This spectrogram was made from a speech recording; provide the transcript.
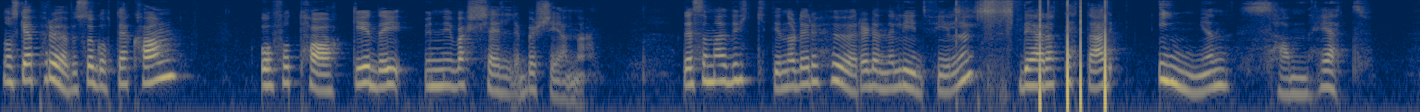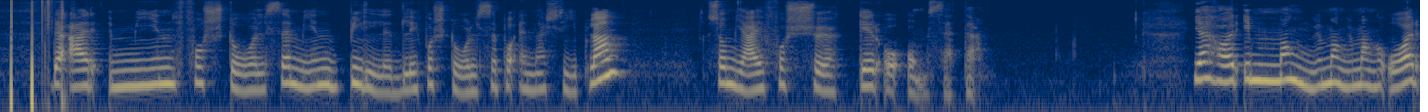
Nå skal jeg prøve så godt jeg kan å få tak i de universelle beskjedene. Det som er viktig når dere hører denne lydfilen, det er at dette er ingen sannhet. Det er min forståelse, min billedlige forståelse på energiplan, som jeg forsøker å omsette. Jeg har i mange, mange, mange år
